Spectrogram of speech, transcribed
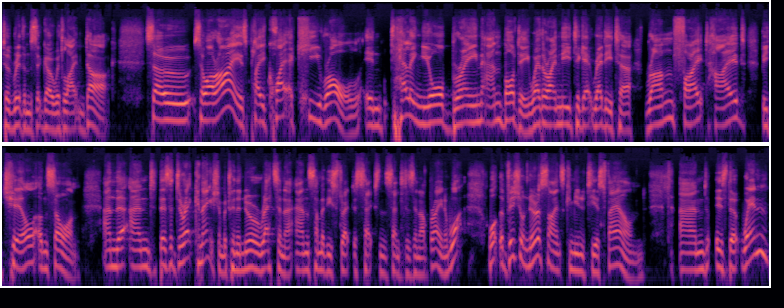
to rhythms that go with light and dark. So so our eyes play quite a key role in telling your brain and body whether I need to get ready to run, fight, hide, be chill, and so on. And the, and there's a direct connection between the neural retina and some of these threat detection centers in our brain. And what what the visual neuroscience community has found, and is that when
